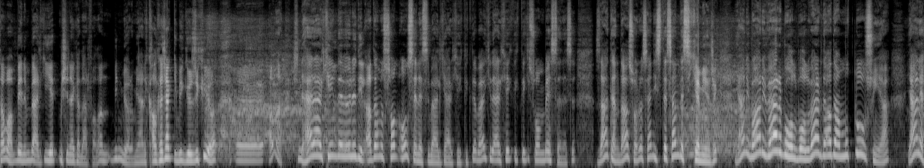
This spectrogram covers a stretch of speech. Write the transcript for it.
tamam benim belki 70'ine kadar falan bilmiyorum. Yani kalkacak gibi gözüküyor. Ee, ama şimdi her erkeğin de böyle değil. Adamın son 10 senesi belki erkeklikte. Belki de erkeklikteki son 5 senesi. Zaten daha sonra sen istesen de sikemeyecek. Yani bari ver bol bol ver de adam mutlu olsun ya. Yani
